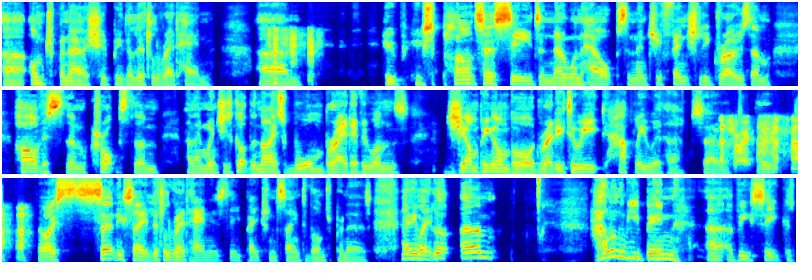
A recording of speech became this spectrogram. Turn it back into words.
uh, entrepreneurs should be the little red hen. Um, who, who plants her seeds and no one helps and then she eventually grows them harvests them crops them and then when she's got the nice warm bread everyone's jumping on board ready to eat happily with her. So that's right. I, so I certainly say little red hen is the patron saint of entrepreneurs. Anyway look um how long have you been uh, a vc because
